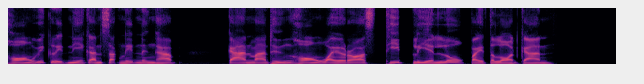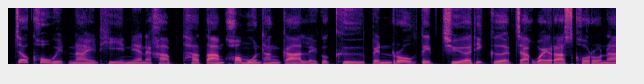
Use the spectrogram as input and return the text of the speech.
ของวิกฤตนี้กันสักนิดนึงครับ การมาถึงของไวรัสที่เปลี่ยนโลกไปตลอดการ เจ้าโควิด -19 เนี่ยนะครับ ถ้าตามข้อมูลทางการเลยก็คือ เป็นโรคติดเชื้อที่เกิดจากไวรัสโคโรนา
